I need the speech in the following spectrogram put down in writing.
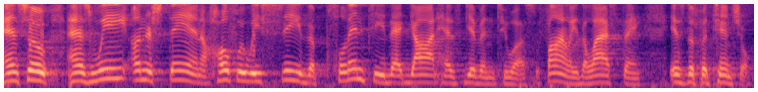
And so, as we understand, hopefully we see the plenty that God has given to us. Finally, the last thing is the potential.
